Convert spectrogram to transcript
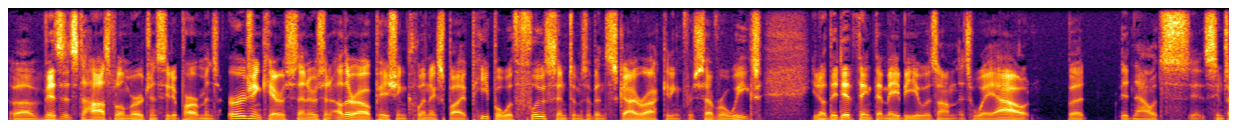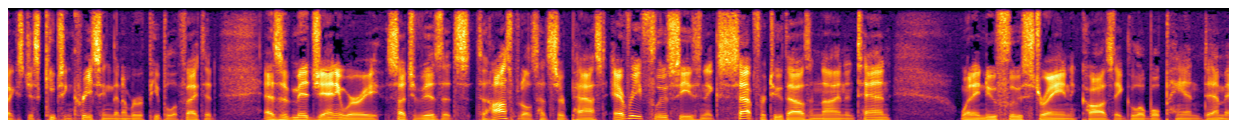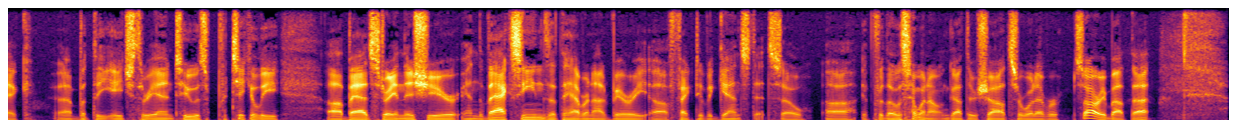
Uh, visits to hospital emergency departments, urgent care centers, and other outpatient clinics by people with flu symptoms have been skyrocketing for several weeks. You know, they did think that maybe it was on its way out, but it now it's it seems like it just keeps increasing the number of people affected. As of mid-January, such visits to hospitals had surpassed every flu season except for 2009 and 10, when a new flu strain caused a global pandemic. Uh, but the H3N2 is particularly uh, bad strain this year, and the vaccines that they have are not very uh, effective against it. So, uh, for those that went out and got their shots or whatever, sorry about that.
